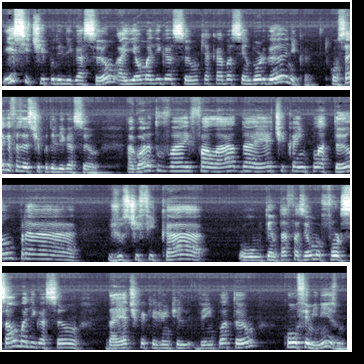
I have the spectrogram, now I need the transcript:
Esse tipo de ligação aí é uma ligação que acaba sendo orgânica. Tu consegue fazer esse tipo de ligação. Agora tu vai falar da ética em Platão para justificar ou tentar fazer uma forçar uma ligação da ética que a gente vê em Platão com o feminismo.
